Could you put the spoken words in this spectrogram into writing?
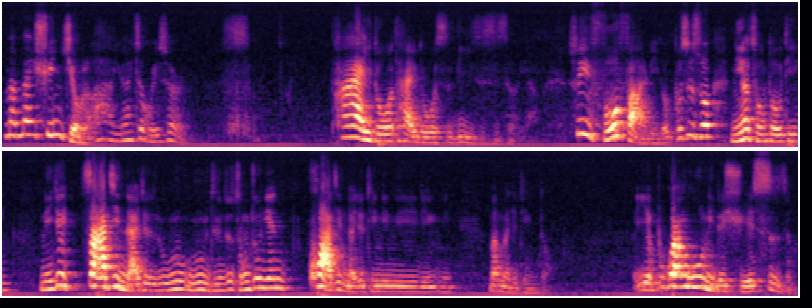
慢慢熏久了啊，原来这回事儿。太多太多是例子是这样，所以佛法里头不是说你要从头听，你就扎进来就如如就从中间跨进来就听听听听听，慢慢就听懂。也不关乎你的学识怎么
